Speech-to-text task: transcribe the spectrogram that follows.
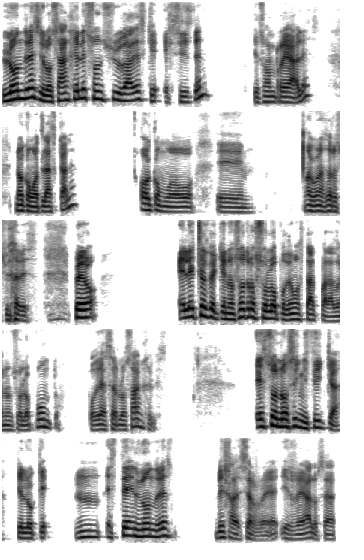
Londres y Los Ángeles son ciudades que existen, que son reales, no como Tlaxcala o como eh, algunas otras ciudades. Pero el hecho es de que nosotros solo podemos estar parados en un solo punto. Podría ser Los Ángeles. Eso no significa que lo que mm, esté en Londres deja de ser irreal. O sea,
